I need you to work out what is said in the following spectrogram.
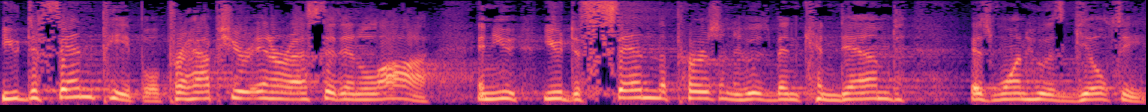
You defend people. Perhaps you're interested in law and you, you defend the person who's been condemned as one who is guilty.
